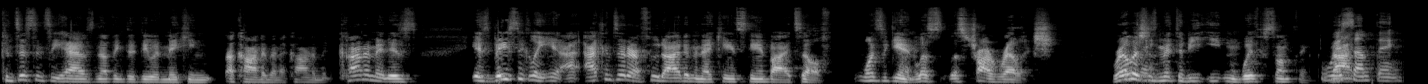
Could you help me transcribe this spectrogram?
consistency has nothing to do with making a condiment a condiment. Condiment is is basically I, I consider a food item and that can't stand by itself. Once again, let's let's try relish. Relish Okay. is meant to be eaten with something. With not- something.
